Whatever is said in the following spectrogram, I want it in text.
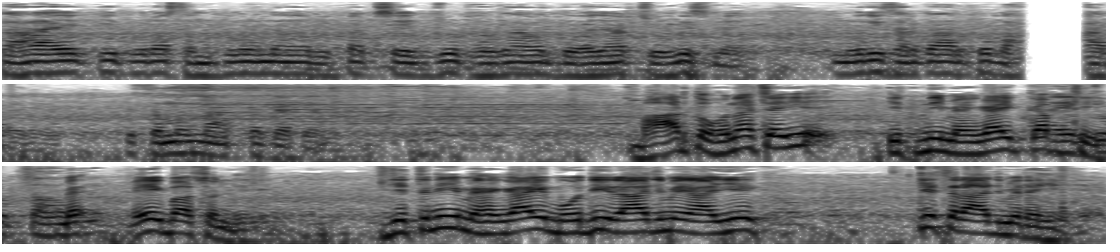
कहा है कि पूरा संपूर्ण विपक्ष एकजुट होगा और 2024 में मोदी सरकार को बाहर इस संबंध में आपका क्या कहना है? बाहर तो होना चाहिए इतनी महँगाई कब थी? एक बात सुन लीजिए जितनी महँगाई मोदी राज में आई है किस राज में रही है?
